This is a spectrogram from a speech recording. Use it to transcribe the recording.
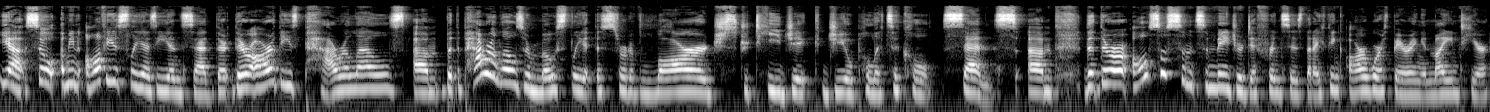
Yeah, so I mean, obviously, as Ian said, there there are these parallels, um, but the parallels are mostly at this sort of large strategic geopolitical sense. Um, that there are also some some major differences that I think are worth bearing in mind here.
